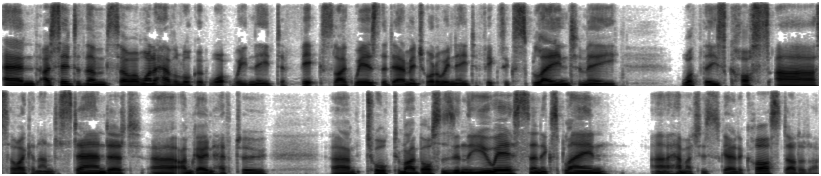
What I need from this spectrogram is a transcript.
and I said to them, so I want to have a look at what we need to fix. Like, where's the damage? What do we need to fix? Explain to me what these costs are so I can understand it. Uh, I'm going to have to um, talk to my bosses in the US and explain uh, how much this is going to cost, da da da.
